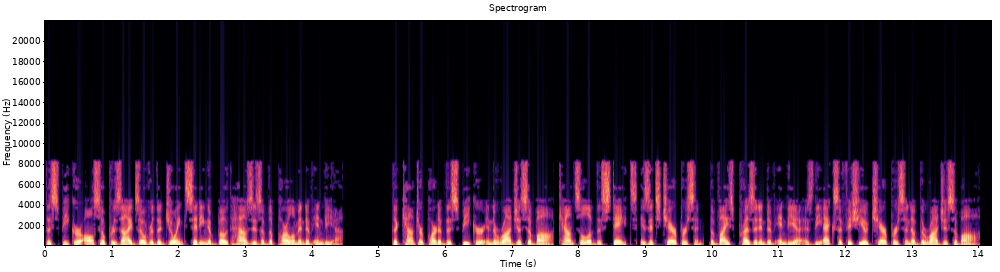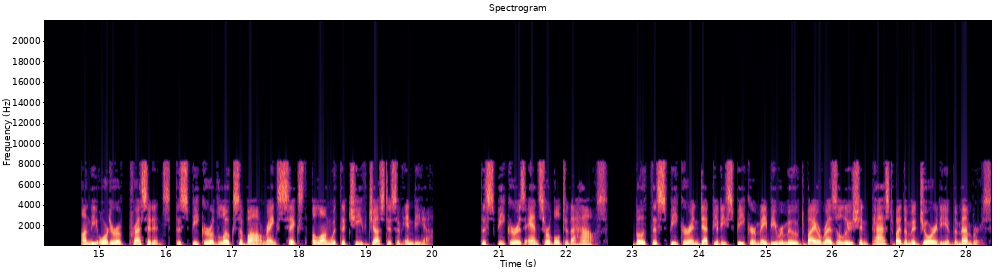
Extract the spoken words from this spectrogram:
The Speaker also presides over the joint sitting of both Houses of the Parliament of India. The counterpart of the Speaker in the Rajya Sabha Council of the States is its chairperson. The Vice President of India is the ex officio chairperson of the Rajya Sabha. On the order of precedence, the Speaker of Lok Sabha ranks sixth, along with the Chief Justice of India. The Speaker is answerable to the House. Both the Speaker and Deputy Speaker may be removed by a resolution passed by the majority of the members.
